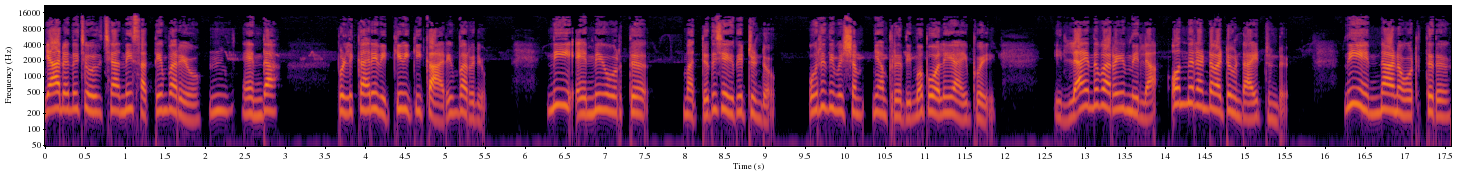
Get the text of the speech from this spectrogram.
ഞാനൊന്ന് ചോദിച്ചാൽ നീ സത്യം പറയോ? എന്താ? പുള്ളിക്കാരി വിക്കി വിക്കി കാര്യം പറഞ്ഞു. നീ എന്നെ ഓർത്ത് മറ്റത് ചെയ്തിട്ടുണ്ടോ? ഒരു നിമിഷം ഞാൻ പ്രതിമ പോലെയായിപ്പോയി ഇല്ല എന്ന് പറയുന്നില്ല. ഒന്ന് രണ്ട് വട്ടം ഉണ്ടായിട്ടുണ്ട്. നീ എന്താണ് ഓർത്തത്?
